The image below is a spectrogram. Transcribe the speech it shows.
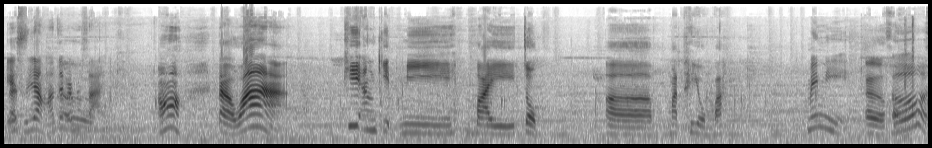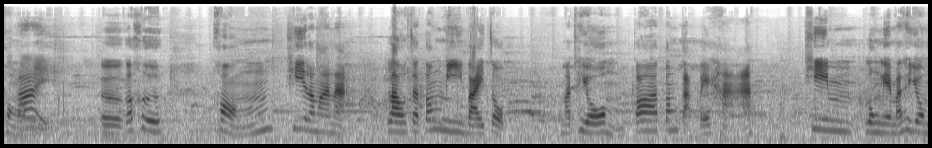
แต่ทุกอย่างน่าจะเป็นภาษาอังกฤษอ๋อแต่ว่าที่อังกฤษมีใบจบเอ่อมัธยมปะไม่มีเออของเออของเราใช่มีเออก็คือของที่เยอรมันอะเราจะต้องมีใบจบมัธยมก็ต้องกลับไปหาทีมโรงเรียนมัธยม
